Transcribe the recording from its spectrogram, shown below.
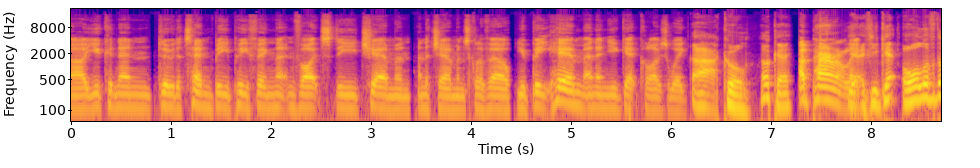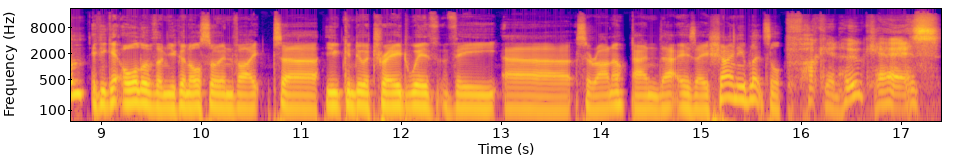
uh, you can then do the 10 BP thing that invites the chairman and the chairman's Clavel. You beat him, and then you get Clive's wig. Ah, cool. Okay. Apparently. Yeah, if you get all of them, if you get all of them, you can also invite. Uh, you can do a trade with the uh, Cyrano, and that is a shiny Blitzle. Fucking who cares?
